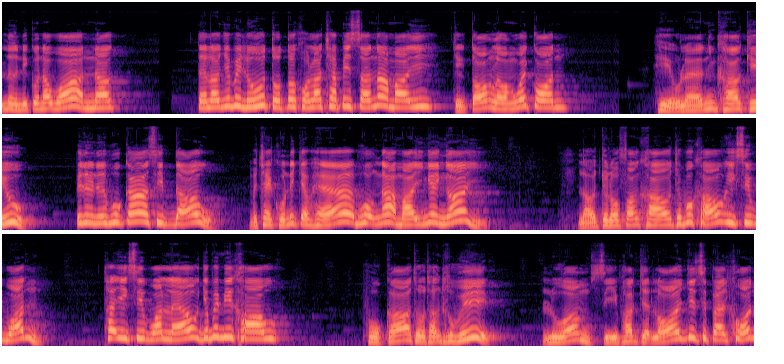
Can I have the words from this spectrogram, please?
เรื่องนี้ก็นับว่าหนัก แต่เรายังไม่รู้ตัวตนของราชาปีศาจหน้าใหม่ จึงต้องระวังไว้ก่อน หิวแลนคากิว เป็นหนึ่งในผู้กล้าสิบดาว ไม่ใช่คนที่จะแพ้พวกหน้าใหม่ง่าย ๆ เราจะรอฟังข่าวจากพวกเขาอีกสิบวัน ถ้าอีกสิบวันแล้วยังไม่มีข่าว ผู้กล้าถูกทางทวีปรวม 4,728 คน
